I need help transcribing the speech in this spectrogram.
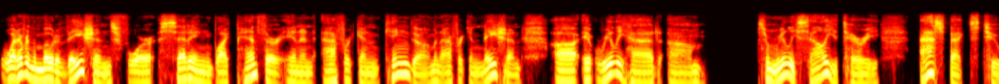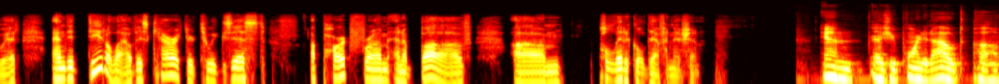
whatever the motivations for setting Black Panther in an African kingdom, an African nation, uh, it really had um, some really salutary aspects to it, and it did allow this character to exist apart from and above um, political definition. And as you pointed out, uh,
